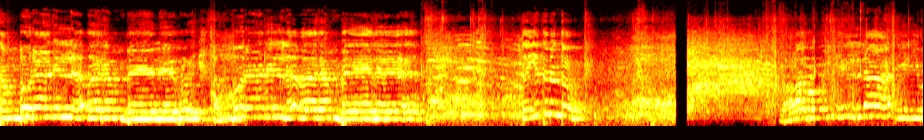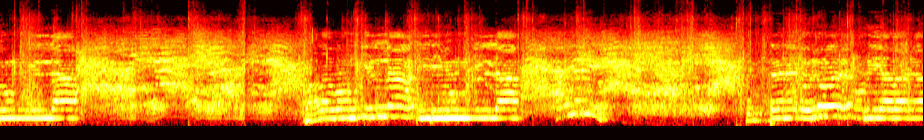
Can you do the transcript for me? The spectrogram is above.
തമ്പുരാനില്ല വരമ്പേലെ ഹോയ്. തമ്പുരാനില്ല വരമ്പേലെ തെയ്യത്തിനെന്തോ? വളവും ഇല്ല തിരിവും ഇല്ല വളവും ഇല്ല തിരിവും ഇല്ല കയ്യടി. കുട്ടനെ ഒരു വര മുറിയവരാ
